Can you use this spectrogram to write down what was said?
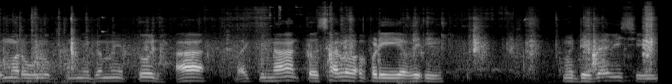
અમારો વ્લોગ તમને ગમે તો જ. હા, બાકી ના, તો ચાલો આપણે હવે મઢે જાવી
